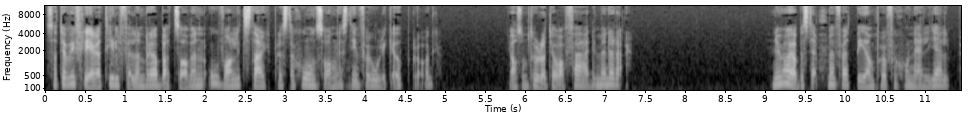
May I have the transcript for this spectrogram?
Så att jag vid flera tillfällen drabbats av en ovanligt stark prestationsångest inför olika uppdrag. Jag som trodde att jag var färdig med det där. Nu har jag bestämt mig för att be om professionell hjälp.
